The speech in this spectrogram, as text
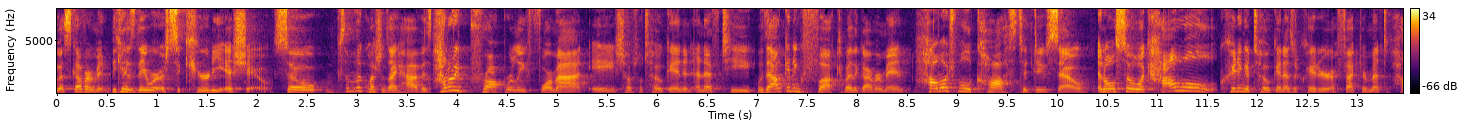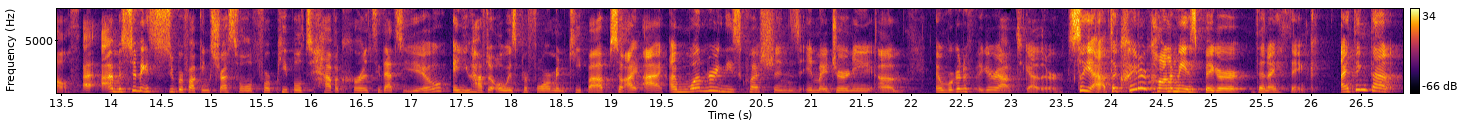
US government because they were a security issue. So some of the questions I have is how do we properly format a social token and NFT without getting fucked by the government? How much will it cost to do so? And also like how will creating a token as a creator affect your mental health? I- I'm assuming it's super fucking stressful for people to have a currency that's you and you have to always perform and keep up. So I, I I'm wondering these questions in my journey um, and we're gonna figure it out together. So yeah, the creator economy is bigger than I think. I think that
